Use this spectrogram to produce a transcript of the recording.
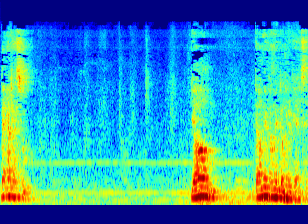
v Efesu, dělal velmi, velmi dobré věci.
